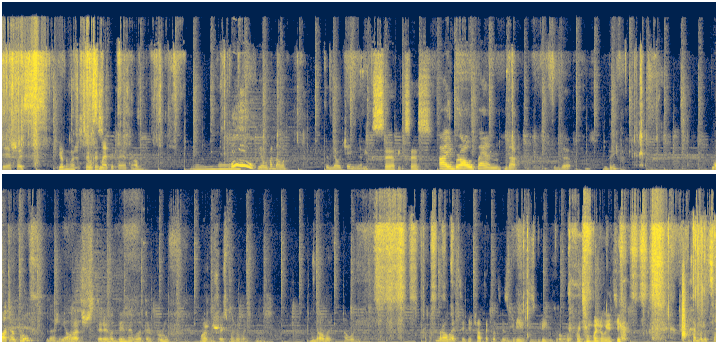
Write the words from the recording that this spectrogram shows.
Це щось Я думаю, що це косметика якась. А... Ну, У, Я вгадала. Це для очей, мабуть. XF, XS. Eyebrow pen, да. Це для бриф. Waterproof, даже йо. 24 години, waterproof. Можна щось малювати комусь. Брови. На волі. Брови. Це дівчата, котрі збріють, збріють брови, потім малюють їх. Хай буде це.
